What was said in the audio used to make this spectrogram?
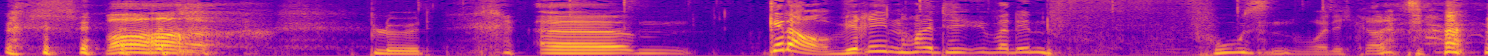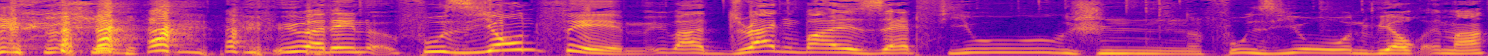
Boah. Blöd. Ähm, genau, wir reden heute über den Fusen, wollte ich gerade sagen. über den Fusion-Film, über Dragon Ball Z Fusion, Fusion, wie auch immer,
